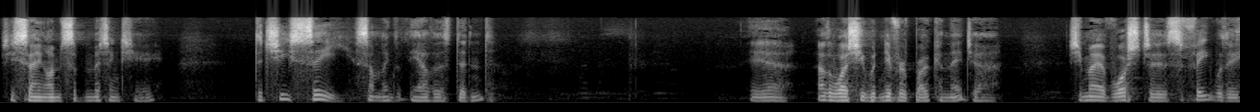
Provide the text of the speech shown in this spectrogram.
She's saying, I'm submitting to you. Did she see something that the others didn't? Yeah. Otherwise, she would never have broken that jar. She may have washed his feet with her,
